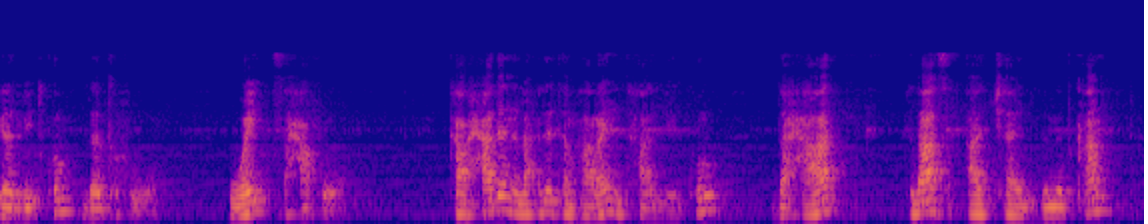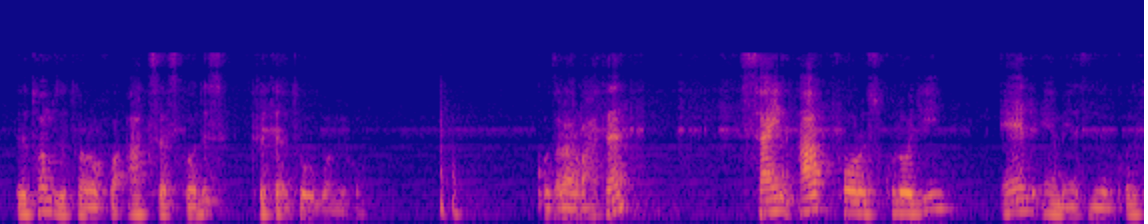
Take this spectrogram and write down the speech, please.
ገልቢጥኩም ለጥፍዎ ወይ ፀሓፍዎ። ካብ ሓደ ንላዕሊ ተምሃራይ እንተሃልይኩም ድሓር plus add child ብምጥቃም እቶም ዝተረፉ access codes ክተእትውዎም ኢኹም። ቁፅሪ ኣርባዕተ sign up for Schoology LMS ዝብል ቁልፊ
